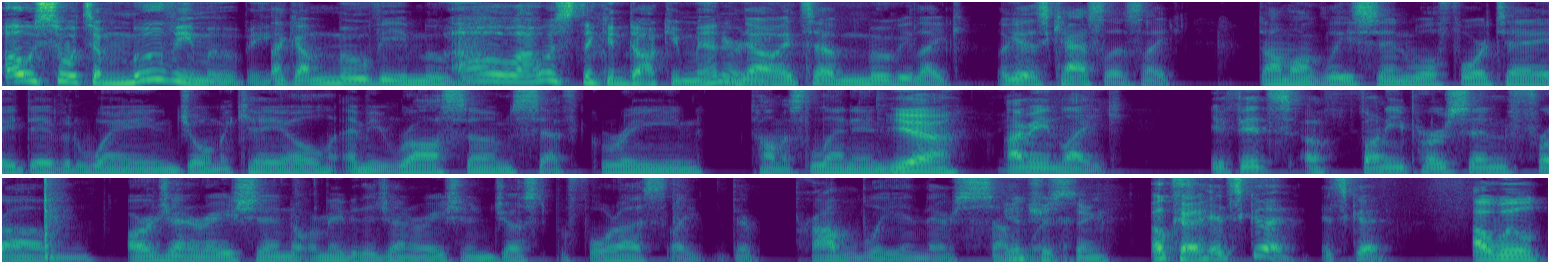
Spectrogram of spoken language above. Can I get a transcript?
Oh, so it's a movie movie. like a movie movie. oh, I was thinking documentary. no, it's a movie. Like look at this cast list like Domhnall Gleeson, Will Forte, David Wain, Joel McHale, Emmy Rossum, Seth Green, Thomas Lennon. yeah, I mean, like, if it's a funny person from our generation or maybe the generation just before us, like they're probably in there somewhere. interesting. Okay, it's, good. It's good. I will.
